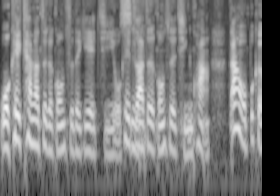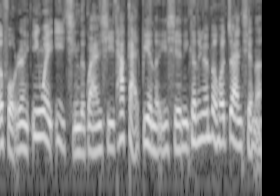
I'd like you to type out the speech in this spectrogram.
我可以看到这个公司的业绩，我可以知道这个公司的情况。当然，我不可否认，因为疫情的关系，它改变了一些。你可能原本会赚钱的，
